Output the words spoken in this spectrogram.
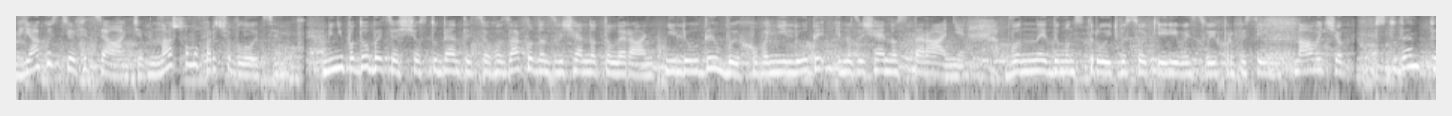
в якості офіціантів в нашому харчоблоці. Мені подобається, що студенти цього закладу надзвичайно толерантні люди, виховані люди і надзвичайно старанні. Вони демонструють високий рівень своїх професійних навичок. Студенти,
